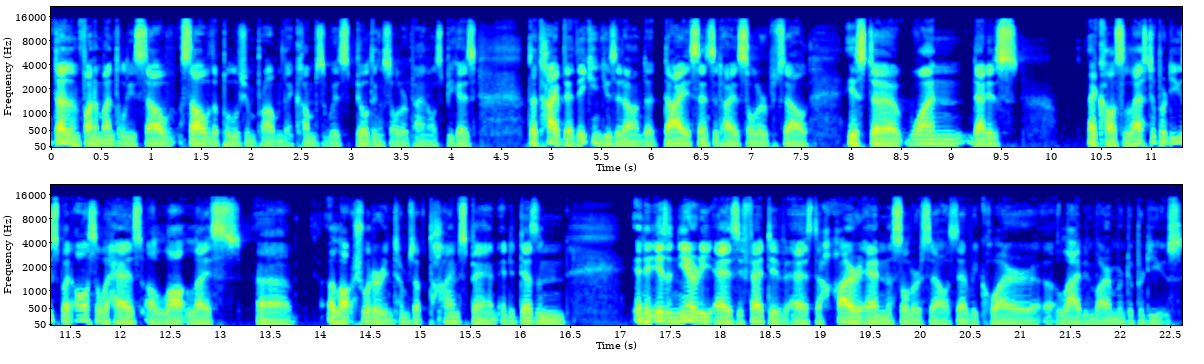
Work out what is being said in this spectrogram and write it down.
doesn't fundamentally solve solve the pollution problem that comes with building solar panels because the type that they can use it on, the dye sensitized solar cell, is the one that is that costs less to produce, but also has a lot less, uh, a lot shorter in terms of time span, and it doesn't, and it isn't nearly as effective as the higher end solar cells that require a lab environment to produce.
